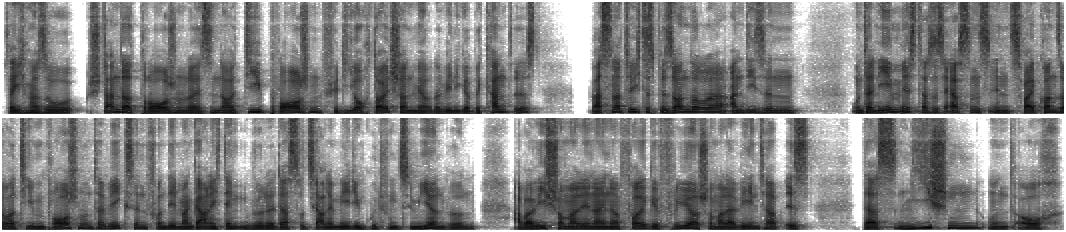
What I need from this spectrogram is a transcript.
sage ich mal so, Standardbranchen oder sind auch die Branchen, für die auch Deutschland mehr oder weniger bekannt ist. Was natürlich das Besondere an diesen Unternehmen ist, dass es erstens in zwei konservativen Branchen unterwegs sind, von denen man gar nicht denken würde, dass soziale Medien gut funktionieren würden. Aber wie ich schon mal in einer Folge früher schon mal erwähnt habe, ist, dass Nischen und auch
